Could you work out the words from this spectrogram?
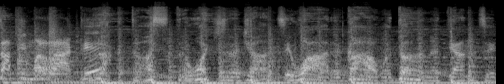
जाती मराठे. रक्त अस्त्र वज्र ज्यांचे वार गाव धन त्यांचे.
